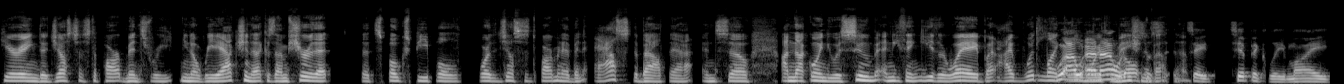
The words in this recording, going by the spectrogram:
hearing the Justice Department's re, you know reaction to that because I'm sure that that spokespeople for the Justice Department have been asked about that, and so I'm not going to assume anything either way. But I would like well, more and I would information also about that. say typically my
